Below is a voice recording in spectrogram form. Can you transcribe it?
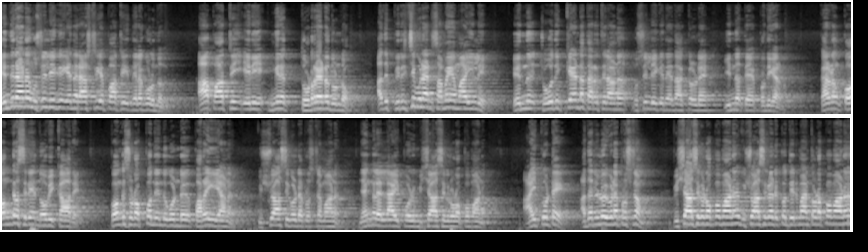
എന്തിനാണ് മുസ്ലിം ലീഗ് എന്ന രാഷ്ട്രീയ പാർട്ടി നിലകൊള്ളുന്നത്? ആ പാർട്ടി ഇനി ഇങ്ങനെ തുടരേണ്ടതുണ്ടോ? അത് പിരിച്ചുവിടാൻ സമയമായില്ലേ എന്ന് ചോദിക്കേണ്ട തരത്തിലാണ് മുസ്ലിം ലീഗ് നേതാക്കളുടെ ഇന്നത്തെ പ്രതികരണം. കാരണം കോൺഗ്രസിനെ നോവിക്കാതെ കോൺഗ്രസോടൊപ്പം നിന്നുകൊണ്ട് പറയുകയാണ് വിശ്വാസികളുടെ പ്രശ്നമാണ്. ഞങ്ങളെല്ലായ്പ്പോഴും വിശ്വാസികളോടൊപ്പമാണ്. ആയിക്കോട്ടെ അതല്ലല്ലോ ഇവിടെ പ്രശ്നം. വിശ്വാസികളോടൊപ്പമാണ് വിശ്വാസികൾ എടുക്കുന്ന തീരുമാനത്തോടൊപ്പമാണ്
